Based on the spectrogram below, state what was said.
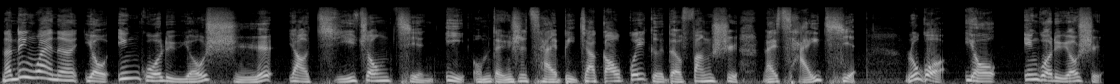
那另外呢，有英国旅游史要集中检疫，我们等于是采比较高规格的方式来裁剪。如果有英国旅游史，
